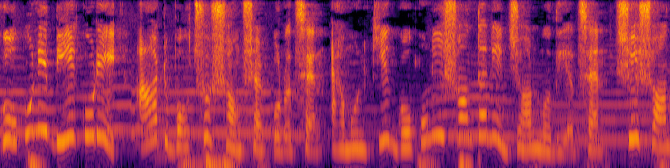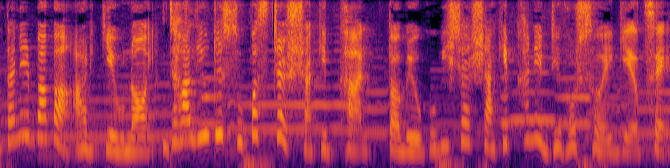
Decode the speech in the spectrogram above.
গোপনে বিয়ে করে আট বছর সংসার করেছেন। এমনকি সন্তানের জন্ম দিয়েছেন। সন্তানের বাবা আর কেউ নয়। ঢালিউডের সুপারস্টার শাকিব খান। তবে শাকিব খানের ডিভোর্স হয়ে গিয়েছে।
